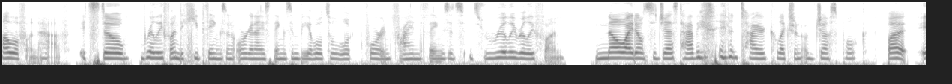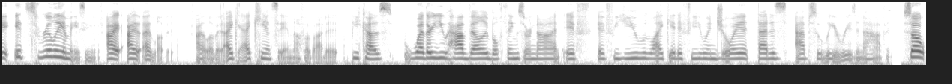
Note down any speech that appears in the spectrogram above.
hella fun to have it's still really fun to keep things and organize things and be able to look for and find things. It's it's really really fun. No, I don't suggest having an entire collection of just bulk, but it, it's really amazing. I, I, I love it. I love it. I, I can't say enough about it because whether you have valuable things or not, if if you like it, if you enjoy it, that is absolutely a reason to have it. So,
